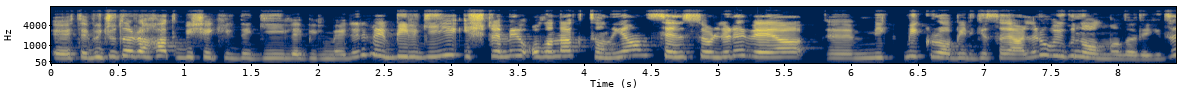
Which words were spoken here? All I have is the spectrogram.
işte vücuda rahat bir şekilde giyilebilmeleri ve bilgiyi işlemeye olanak tanıyan sensörlere veya e, mik- mikro bilgisayarlara uygun olmalarıydı.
